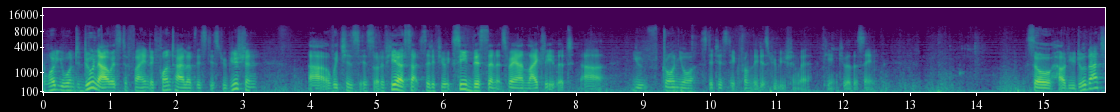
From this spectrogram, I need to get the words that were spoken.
And what you want to do now is to find a quantile of this distribution, uh, which is, is sort of here, such that if you exceed this, then it's very unlikely that uh, you've drawn your statistic from the distribution where p and q are the same. So how do you do that?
